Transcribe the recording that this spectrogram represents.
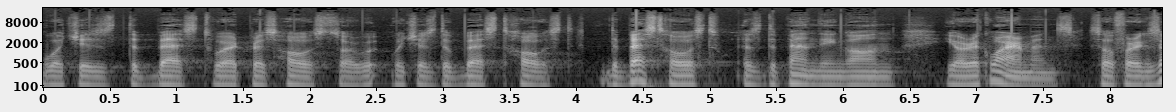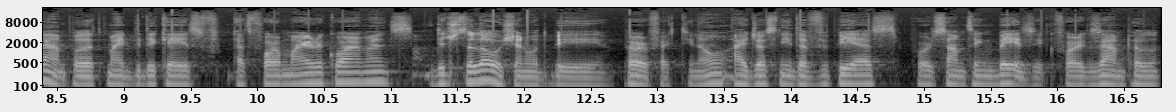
which is the best WordPress host or w- which is the best host. The best host is depending on your requirements. So, for example, it might be the case f- that for my requirements, DigitalOcean would be perfect. You know, I just need a VPS for something basic. For example,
